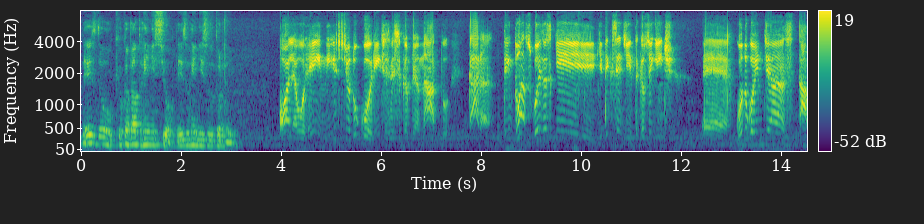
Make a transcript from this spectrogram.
desde o que o campeonato reiniciou, desde o reinício do torneio? Olha, o reinício do Corinthians nesse campeonato, cara, tem duas coisas que, que tem que ser dita, que é o seguinte, é, quando o Corinthians tá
